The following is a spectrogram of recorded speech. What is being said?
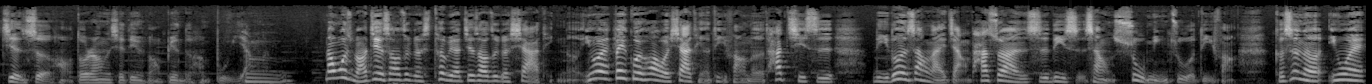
建设哈，都让那些地方变得很不一样。嗯，那为什么要介绍这个？特别要介绍这个下町呢？因为被规划为下町的地方呢，它其实理论上来讲，它虽然是历史上庶民住的地方，可是呢，因为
